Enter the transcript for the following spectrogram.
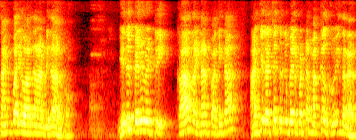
சங் பரிவார் தான் அப்படி தான் இருக்கும். இது பெருவெற்றி காரணம் என்னன்னு பார்த்தீங்கன்னா அஞ்சு லட்சத்துக்கு மேற்பட்ட மக்கள் குவிந்தனர்.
